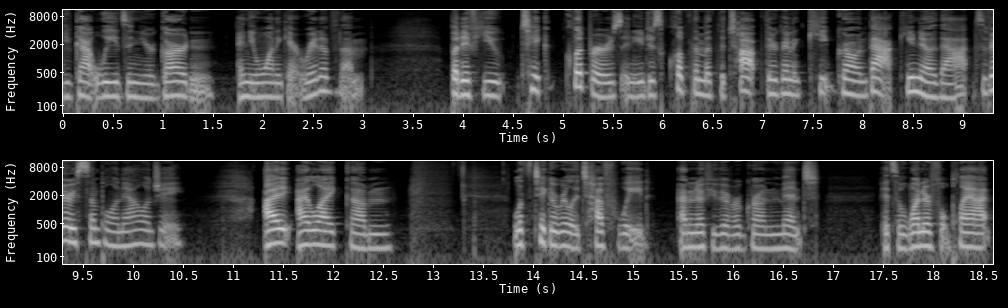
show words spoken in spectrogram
you've got weeds in your garden and you want to get rid of them. But if you take clippers and you just clip them at the top, they're going to keep growing back. You know that. It's a very simple analogy. I, I like, um, let's take a really tough weed. I don't know if you've ever grown mint. It's a wonderful plant,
